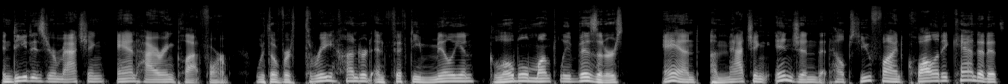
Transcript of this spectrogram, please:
Indeed is your matching and hiring platform with over 350 million global monthly visitors and a matching engine that helps you find quality candidates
